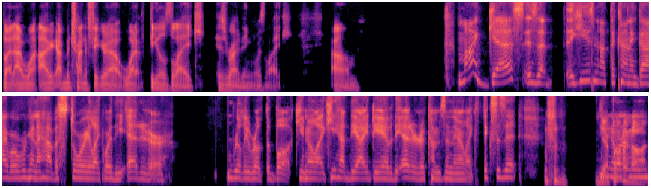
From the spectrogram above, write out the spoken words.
but I want I, I've been trying to figure out what it feels like his writing was like. Um, My guess is that he's not the kind of guy where we're going to have a story like where the editor really wrote the book. You know, like he had the idea, but the editor comes in there and like fixes it. yeah, You know probably I mean? not.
